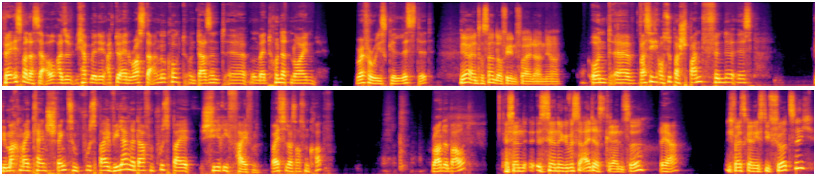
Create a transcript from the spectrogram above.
Vielleicht ist man das ja auch. Also ich habe mir den aktuellen Roster angeguckt und da sind äh, im Moment 109 Referees gelistet. Ja, interessant auf jeden Fall dann, ja. Und äh, was ich auch super spannend finde, ist, wir machen mal einen kleinen Schwenk zum Fußball. Wie lange darf ein Fußball Schiri pfeifen? Weißt du das aus dem Kopf? Roundabout? Das ist ja, ist ja eine gewisse Altersgrenze. Ja. Ich weiß gar nicht, ist die 40?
